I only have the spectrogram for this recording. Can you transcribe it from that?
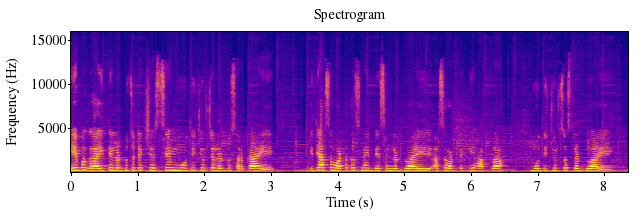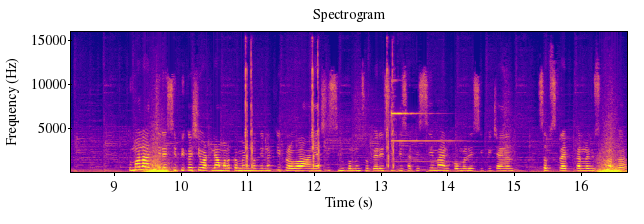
हे बघा इथे लड्डूचं टेक्स्चर सेम मोतीचूरच्या लड्डू सारखं आहे. इथे असं वाटतच नाही बेसन लड्डू आहे. असं वाटतं की हा आपला मोतीचूरचाच लड्डू आहे. तुम्हाला आजची रेसिपी कशी वाटली आम्हाला कमेंटमध्ये नक्की कळवा आणि अशी सिंपल आणि सोप्या रेसिपीसाठी Seema and Komal recipe channel subscribe करायला विसरू नका.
